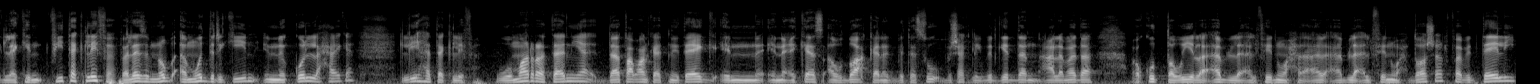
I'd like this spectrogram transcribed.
لكن في تكلفة فلازم نبقى مدركين إن كل حاجة ليها تكلفة. ومرة تانية ده طبعا كانت نتاج ان انعكاس أوضاع كانت بتسوء بشكل كبير جدا على مدى عقود طويلة قبل 2000 وح... قبل 2011 فبالتالي ال ال ال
